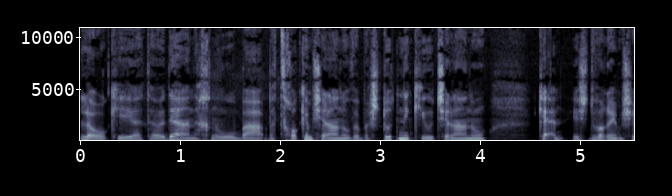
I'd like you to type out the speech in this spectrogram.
לא, כי אתה יודע, אנחנו בצחוקים שלנו ובשטותניקיות שלנו, כן, יש דברים ש...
